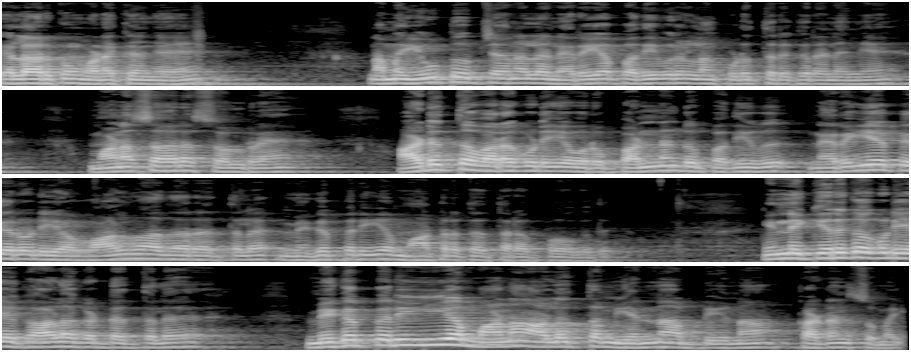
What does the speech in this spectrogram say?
எல்லாருக்கும் வணக்கங்க. நம்ம யூடியூப் சேனலில் நிறைய பதிவுகள் நான் கொடுத்துருக்குறேனுங்க. மனசார சொல்கிறேன் அடுத்து வரக்கூடிய ஒரு பன்னெண்டு பதிவு நிறைய பேருடைய வாழ்வாதாரத்தில் மிகப்பெரிய மாற்றத்தை தரப்போகுது. இன்றைக்கி இருக்கக்கூடிய காலகட்டத்தில் மிகப்பெரிய மன அழுத்தம் என்ன அப்படின்னா கடன் சுமை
